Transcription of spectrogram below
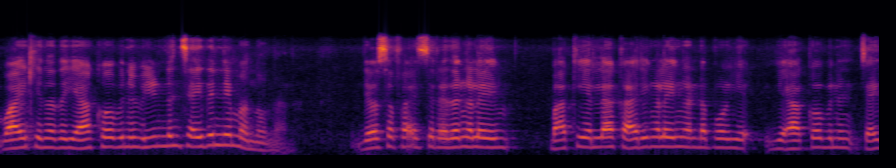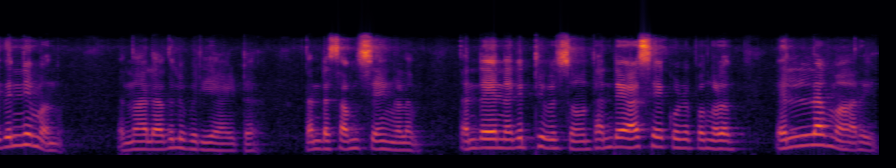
വായിക്കുന്നത് യാക്കോബിന് വീണ്ടും ചൈതന്യം വന്നു എന്നാണ്. ജോസഫ് അയച്ച രഥങ്ങളെയും ബാക്കി എല്ലാ കാര്യങ്ങളെയും കണ്ടപ്പോൾ യാക്കോബിന് ചൈതന്യം വന്നു. എന്നാൽ അതിലുപരിയായിട്ട് തന്റെ സംശയങ്ങളും തന്റെ നെഗറ്റീവ്സും തന്റെ ആശയക്കുഴപ്പങ്ങളും എല്ലാം മാറി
